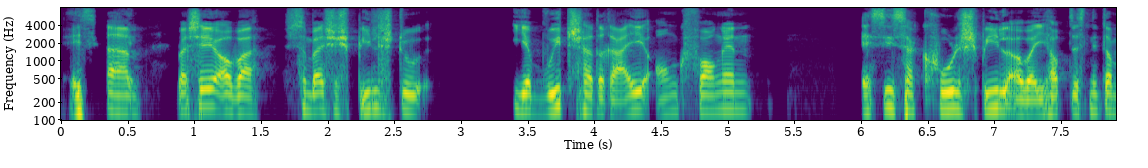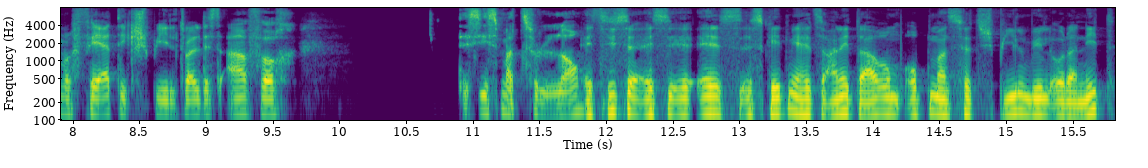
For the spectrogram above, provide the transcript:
ist, ähm, Weißt du, aber zum Beispiel spielst du, ich habe Witcher 3 angefangen, es ist ein cooles Spiel, aber ich habe das nicht einmal fertig gespielt, weil das einfach, das ist mir zu lang. Es ist ja, es, es, es geht mir jetzt auch nicht darum, ob man es jetzt spielen will oder nicht,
